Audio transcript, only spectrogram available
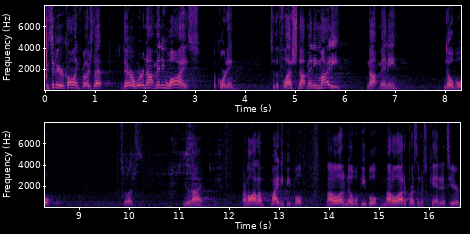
Consider your calling, brothers, that there were not many wise, according to the flesh, not many mighty, not many noble. So that's you and I. There aren't a lot of mighty people, not a lot of noble people, not a lot of presidential candidates here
